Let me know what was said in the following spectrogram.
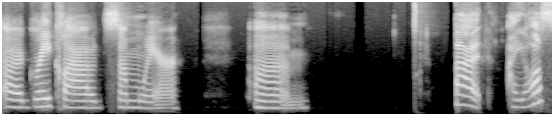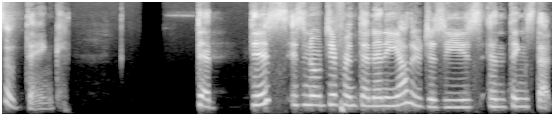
a gray cloud somewhere. Um, but i also think that this is no different than any other disease and things that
